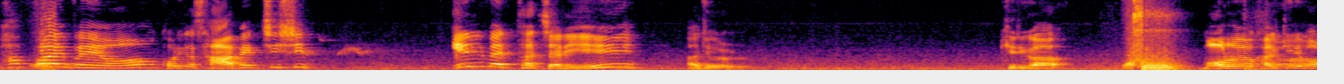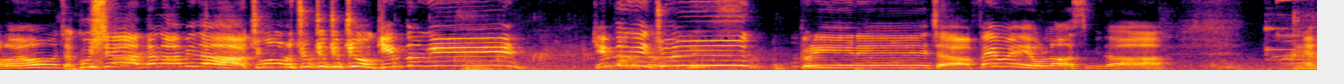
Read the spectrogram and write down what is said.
팝5에요. 거리가 471m짜리. 아주 길이가 멀어요. 갈 길이 멀어요. 자, 굿샷 날라갑니다. 중앙으로 쭉쭉쭉쭉. 김동인! 김동인 쭉! 그린에 자, 페어웨이에 올라왔습니다. 네.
